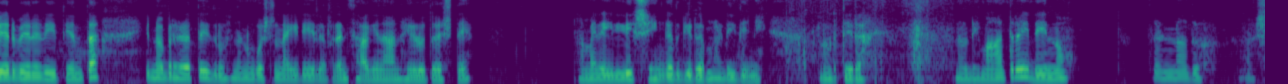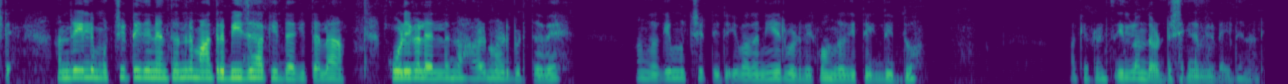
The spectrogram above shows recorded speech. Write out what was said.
ಬೇರೆ ಬೇರೆ ರೀತಿ ಅಂತ ಇನ್ನೊಬ್ರು ಹೇಳ್ತಾ ಇದ್ರು. ನನಗೂ ಅಷ್ಟೊಂದು ಐಡಿಯಾ ಇಲ್ಲ ಫ್ರೆಂಡ್ಸ್ ಹಾಗೆ ನಾನು ಹೇಳೋದು ಅಷ್ಟೇ. ಆಮೇಲೆ ಇಲ್ಲಿ ಶೇಂಗದ ಗಿಡ ಮಾಡಿದ್ದೀನಿ. ನೋಡ್ತೀರಾ? ನೋಡಿ, ಮಾತ್ರ ಇದೇನು ಸಣ್ಣದು ಅಷ್ಟೇ. ಅಂದರೆ ಇಲ್ಲಿ ಮುಚ್ಚಿಟ್ಟಿದ್ದೀನಿ ಅಂತಂದರೆ ಮಾತ್ರ ಬೀಜ ಹಾಕಿದ್ದಾಗಿತ್ತಲ್ಲ, ಕೋಳಿಗಳೆಲ್ಲನೂ ಹಾಳು ಮಾಡಿಬಿಡ್ತವೆ. ಹಾಗಾಗಿ ಮುಚ್ಚಿಟ್ಟಿದೆ. ಇವಾಗ ನೀರು ಬಿಡಬೇಕು, ಹಾಗಾಗಿ ತೆಗೆದಿದ್ದು. ಓಕೆ ಫ್ರೆಂಡ್ಸ್ ಇಲ್ಲೊಂದು ದೊಡ್ಡ ಶೇಂಗದ ಗಿಡ ಇದೆ ನೋಡಿ.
